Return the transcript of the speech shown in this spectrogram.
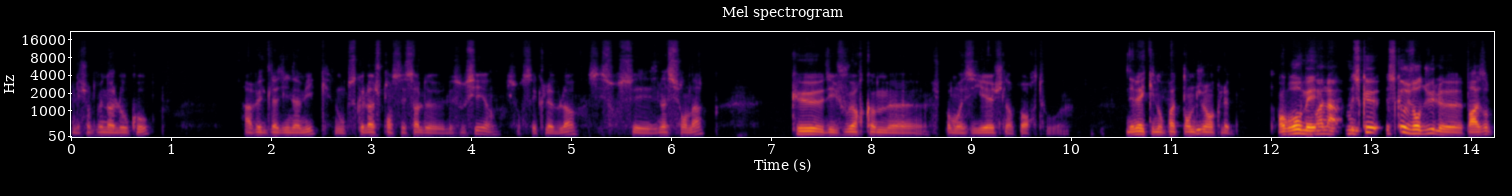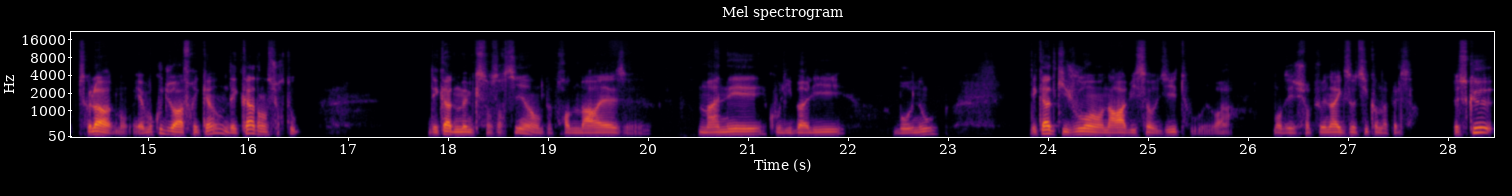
les championnats locaux avec de la dynamique. Donc parce que là, je pense que c'est ça le, souci hein, sur ces clubs-là, c'est sur ces nations-là, que des joueurs comme, euh, je sais pas moi, Ziyech, n'importe où. Hein. Des mecs qui n'ont pas de temps de jeu en club. En gros, mais voilà. est-ce que est qu'aujourd'hui, le par exemple, parce que là, bon, il y a beaucoup de joueurs africains, des cadres, hein, surtout. Des cadres même qui sont sortis. On peut prendre Mahrez, euh, Mané, Koulibaly, Bono. Des cadres qui jouent en Arabie Saoudite ou voilà, dans des championnats exotiques, on appelle ça. Est-ce que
